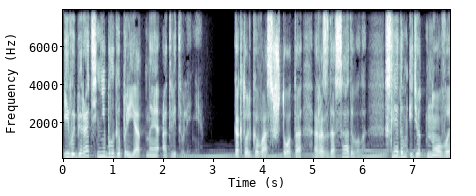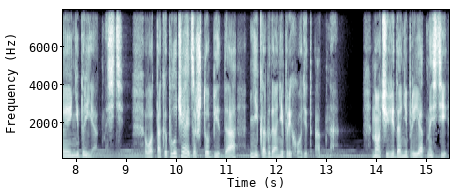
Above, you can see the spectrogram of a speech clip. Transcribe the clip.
и выбирать неблагоприятное ответвление. Как только вас что-то раздосадовало, следом идет новая неприятность. Вот так и получается, что беда никогда не приходит одна. Но череда неприятностей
